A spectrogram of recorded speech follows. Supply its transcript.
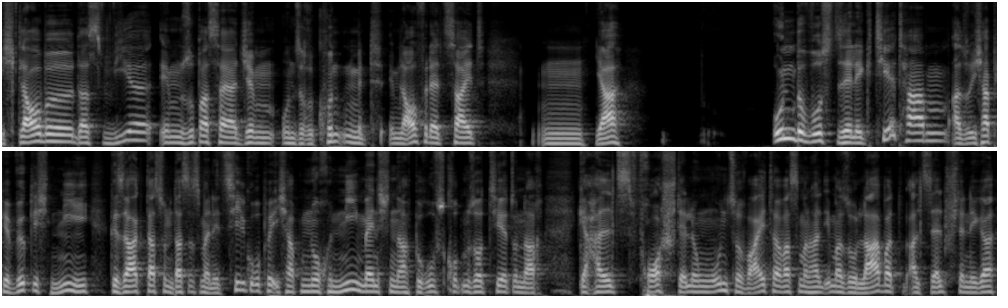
Ich glaube, dass wir im Super Saiyan Gym unsere Kunden mit im Laufe der Zeit mh, hm, ja unbewusst selektiert haben. Also ich habe hier wirklich nie gesagt, das und das ist meine Zielgruppe. Ich habe noch nie Menschen nach Berufsgruppen sortiert und nach Gehaltsvorstellungen und so weiter, was man halt immer so labert als Selbstständiger.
